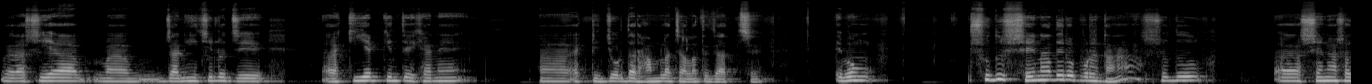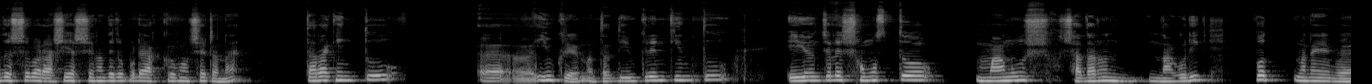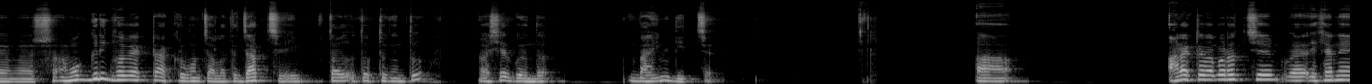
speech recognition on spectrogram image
রাশিয়া জানিয়েছিল যে কিয়েভ কিন্তু এখানে একটি জোরদার হামলা চালাতে যাচ্ছে। এবং শুধু সেনাদের ওপরে না, শুধু সেনা সদস্য বা রাশিয়ার সেনাদের উপরে আক্রমণ সেটা না তারা কিন্তু ইউক্রেন, অর্থাৎ ইউক্রেন কিন্তু এই অঞ্চলের সমস্ত মানুষ, সাধারণ নাগরিক মানে সামগ্রিকভাবে একটা আক্রমণ চালাতে যাচ্ছে, এই তথ্য কিন্তু রাশিয়ার গোয়েন্দা বাহিনী দিচ্ছে। আর একটা ব্যাপার হচ্ছে এখানে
